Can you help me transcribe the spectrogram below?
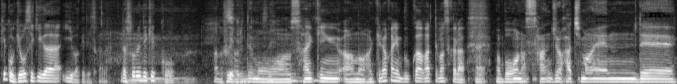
結構業績がいいわけですから。だそれで結構、あの増えてる、ね、でも最近あの明らかに物価上がってますから、はい、まあ、ボーナス38万円で。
